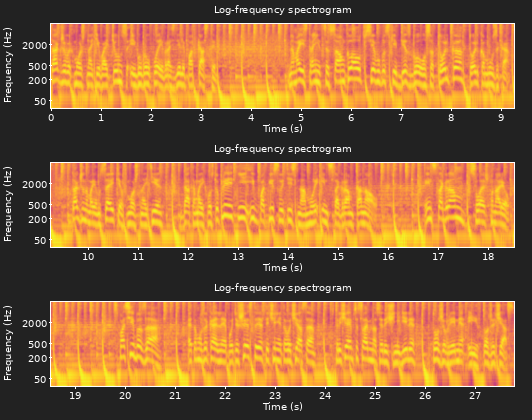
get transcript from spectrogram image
Также вы их можете найти в iTunes и Google Play в разделе «Подкасты». На моей странице SoundCloud все выпуски без голоса, только, только музыка. Также на моем сайте вы сможете найти даты моих выступлений и подписывайтесь на мой инстаграм-канал. Инстаграм слэш фонарев. Спасибо за это музыкальное путешествие в течение этого часа. Встречаемся с вами на следующей неделе в то же время и в тот же час.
